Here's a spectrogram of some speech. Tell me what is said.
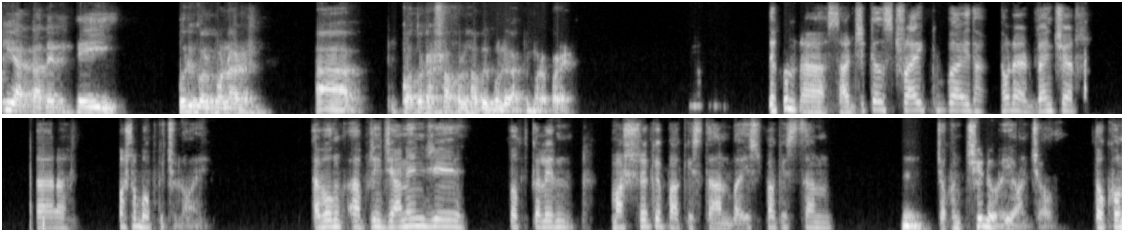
কি আর তাদের এই পরিকল্পনার কতটা সফল হবে বলে আপনি মনে করেন? দেখুন সার্জিক্যাল স্ট্রাইক বা এই ধরনের অ্যাডভেঞ্চার অসম্ভব কিছু নয়। এবং আপনি জানেন যে তৎকালীন মাশরেকে পাকিস্তান বা ইস্ট পাকিস্তান যখন ছিল এই অঞ্চল তখন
